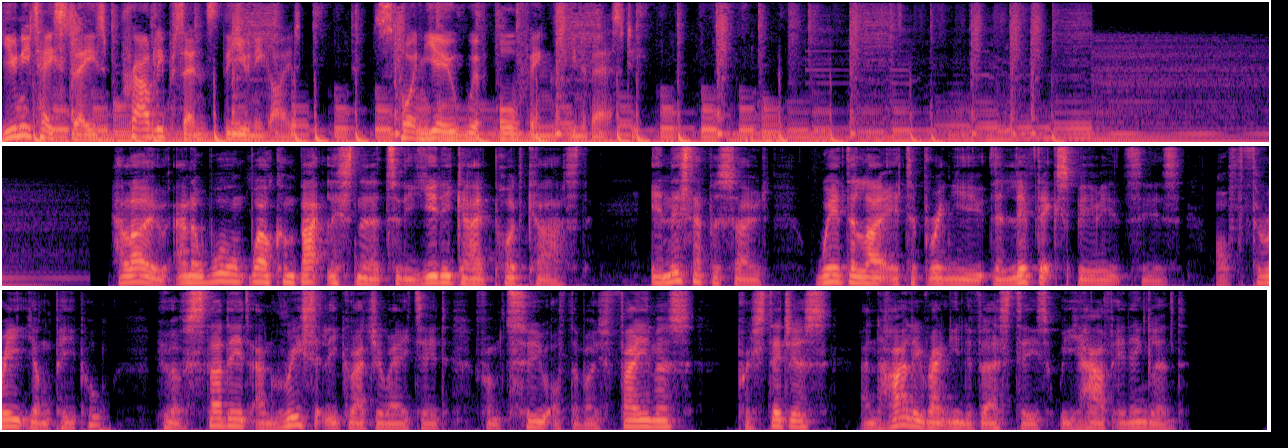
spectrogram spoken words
UniTasterDays proudly presents the Uni Guide, supporting you with all things university. Hello, and a warm welcome back, listener, to the Uni Guide podcast. In this episode, we're delighted to bring you the lived experiences of three young people who have studied and recently graduated from two of the most famous, prestigious, and highly ranked universities we have in England,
